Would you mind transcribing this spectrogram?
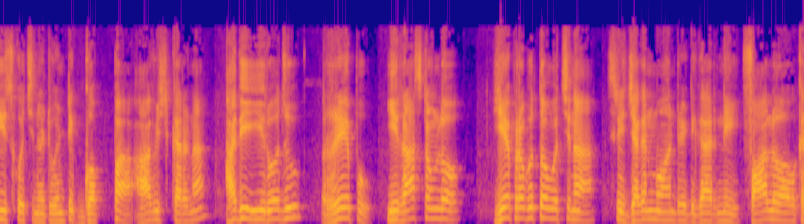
తీసుకొచ్చినటువంటి గొప్ప ఆవిష్కరణ. అది ఈరోజు రేపు ఈ రాష్ట్రంలో ఏ ప్రభుత్వం వచ్చినా శ్రీ జగన్మోహన్ రెడ్డి గారిని ఫాలో అవ్వక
